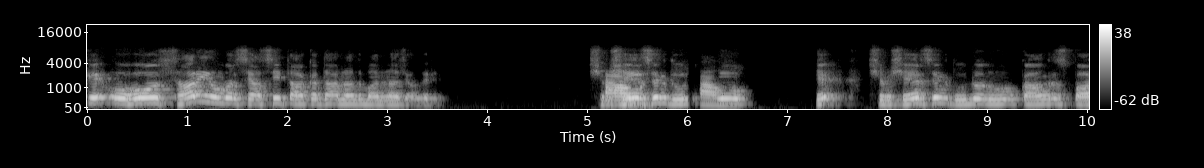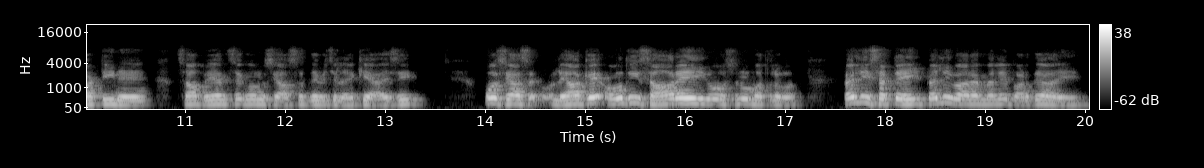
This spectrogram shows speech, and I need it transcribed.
ਕਿ ਉਹ ਸਾਰੀ ਉਮਰ ਸਿਆਸੀ ਤਾਕਤ ਦਾ ਆਨੰਦ ਮਾਣਨਾ ਚਾਹੁੰਦੇ ਨੇ ਸ਼ਮਸ਼ੇਰ। ਸਿੰਘ ਦੂਲੋ। ਨੂੰ ਸ਼ਮਸ਼ੇਰ ਸਿੰਘ ਦੂਲੋ ਨੂੰ ਕਾਂਗਰਸ ਪਾਰਟੀ ਨੇ ਸਾਹਿਬ ਬੇਅੰਤ ਸਿੰਘ ਉਹਨੂੰ ਸਿਆਸਤ ਦੇ ਵਿੱਚ ਲੈ ਕੇ ਆਏ ਸੀ ਉਹ ਸਿਆਸਤ ਲਿਆ ਕੇ ਆਉਂਦੀ ਸਾਰੇ ਹੀ ਉਸ ਨੂੰ ਮਤਲਬ ਪਹਿਲੀ ਸੱਟੇ ਹੀ ਪਹਿਲੀ ਵਾਰ ਐਮਐਲਏ ਬਣਦਿਆਂ ਹੀ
